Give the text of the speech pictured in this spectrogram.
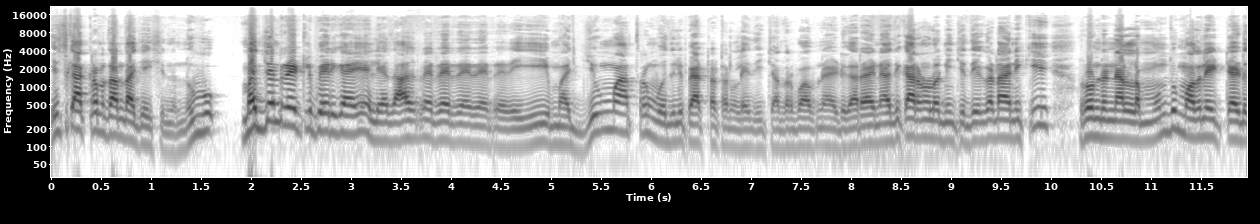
ఇసుక అక్రమ దందా చేసింది నువ్వు. మద్యం రేట్లు పెరిగాయే లేదా? ఈ మద్యం మాత్రం వదిలిపెట్టడం లేదు ఈ చంద్రబాబు నాయుడు గారు. ఆయన అధికారంలో నుంచి దిగడానికి రెండు నెలల ముందు మొదలెట్టాడు.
